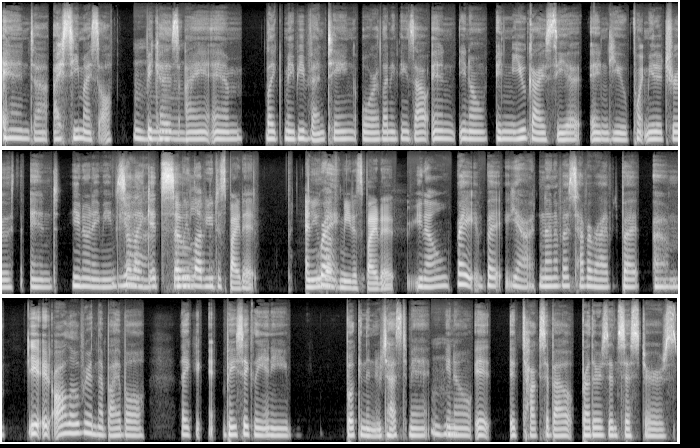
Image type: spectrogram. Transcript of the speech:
And uh, I see myself because Mhm. I am like maybe venting or letting things out. And, you know, and you guys see it and you point me to truth. And you know what I mean? So, like, it's so. and we love you despite it, and you love me despite it. You know, Right, but yeah, none of us have arrived. But um, it, it all over in the Bible, like basically any book in the New Testament, you Mhm. know, it it talks about brothers and sisters.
